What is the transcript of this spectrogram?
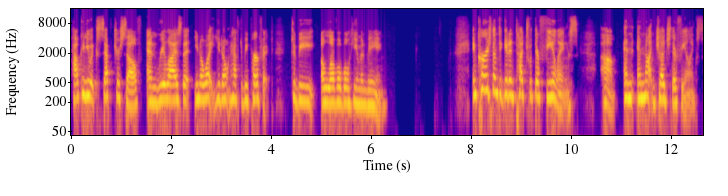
How can you accept yourself and realize that you know what? You don't have to be perfect to be a lovable human being. Encourage them to get in touch with their feelings um, and and not judge their feelings.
